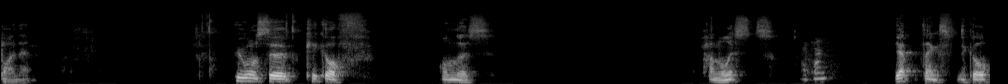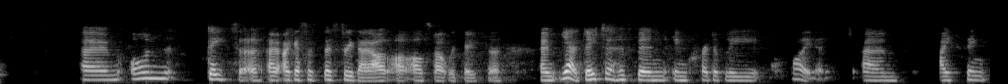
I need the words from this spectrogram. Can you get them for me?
by then? Who wants to kick off on this? Panelists? I can. Yep, thanks, Nicole. Um, on data, I, I guess there's, there's, three there. I'll, I'll start with data. Um, yeah, data has been incredibly quiet. Um, I think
